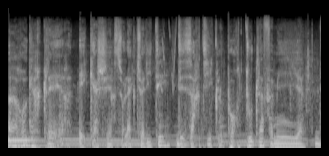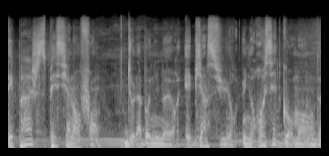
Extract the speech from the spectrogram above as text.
Un regard clair et cachère sur l'actualité, des articles pour toute la famille, des pages spéciales enfants, de la bonne humeur et bien sûr une recette gourmande.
